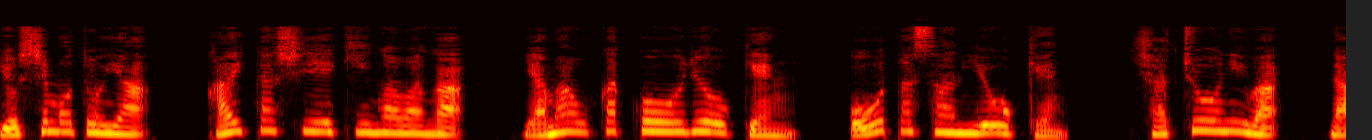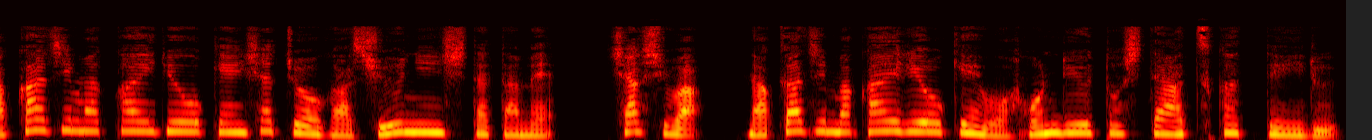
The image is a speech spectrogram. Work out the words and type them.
吉本屋、海田市駅側が山岡工業県、大田山陽県。社長には中島改良県社長が就任したため、社主は中島改良県を本流として扱っている。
